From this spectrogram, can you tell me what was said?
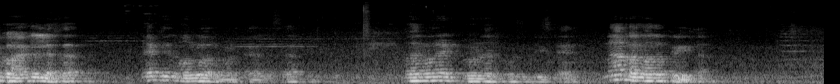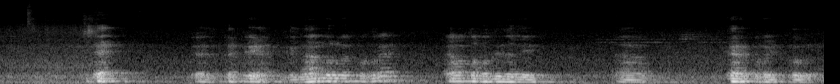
ಆಗಲಿಲ್ಲ ಸರ್. ಯಾಕೆ ಮಂಗಳವಾರ ಮಾಡ್ತಾ ಇಲ್ಲ ಸರ್? ಭಾನುವಾರ ಇಟ್ಕೊಂಡು ಅನ್ಕೊಂಡಿದ್ವಿ ಸರ್. ನಾ ಭಾನುವಾರ ಫ್ರೀ ಇಲ್ಲ. ಅಷ್ಟೇ. ನಾನು ಬರಬೇಕು ಅಂದ್ರೆ ಯಾವತ್ತ ಮಧ್ಯದಲ್ಲಿ ಕಾರ್ಯಕ್ರಮ ಇಟ್ಕೋಬೇಕು.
